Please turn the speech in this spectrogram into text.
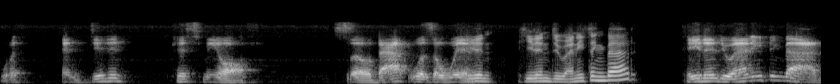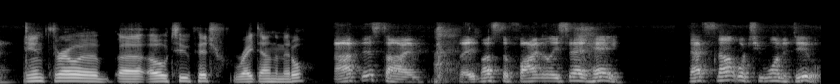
with and didn't piss me off. So that was a win. he didn't he didn't do anything bad. He didn't do anything bad. He didn't throw a, a 0-2 pitch right down the middle. Not this time. They must have finally said, "Hey, that's not what you want to do."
